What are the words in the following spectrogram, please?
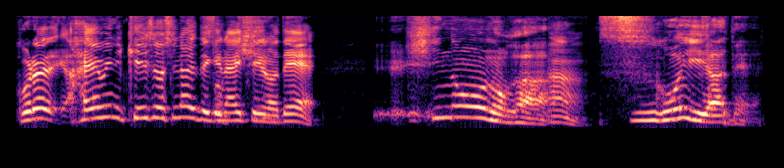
これ早めに継承しないといけないっていうので昨日のがすごい嫌で、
